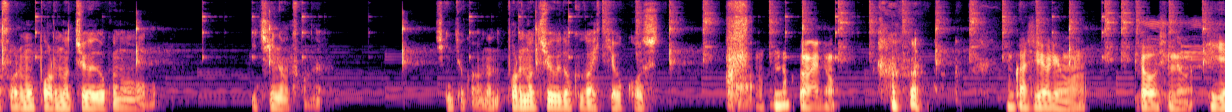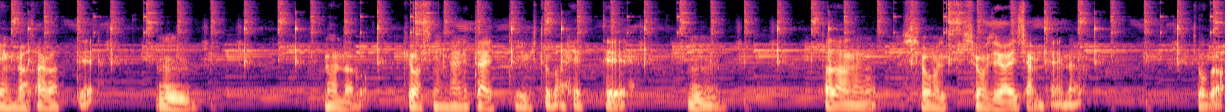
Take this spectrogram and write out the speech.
あそれもポルノ中毒の一因なんですかね。一因というか、なんだポルノ中毒が引き起こし そんなことないと思う。昔よりも教師の威厳が下がって、うん。なんだろう、教師になりたいっていう人が減って、うん。ただの障障子愛者みたいな人が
